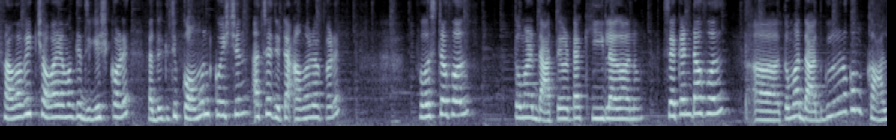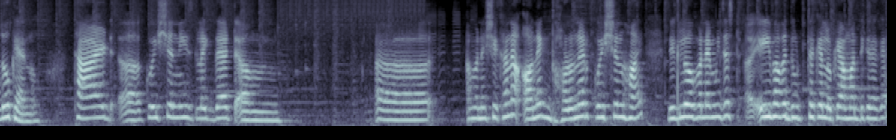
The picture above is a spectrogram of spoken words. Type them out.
স্বাভাবিক সবাই আমাকে জিজ্ঞেস করে, তাদের কিছু কমন কোয়েশ্চেন আছে যেটা আমার ব্যাপারে। ফার্স্ট অফ অল তোমার দাঁতে ওটা কী লাগানো? সেকেন্ড অফ অল তোমার দাঁতগুলো এরকম কালো কেন? Third question is like that মানে সেখানে অনেক ধরনের কোয়েশ্চেন হয়, যেগুলো মানে আমি জাস্ট এইভাবে দূর থেকে লোকে আমার দিকে থাকে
